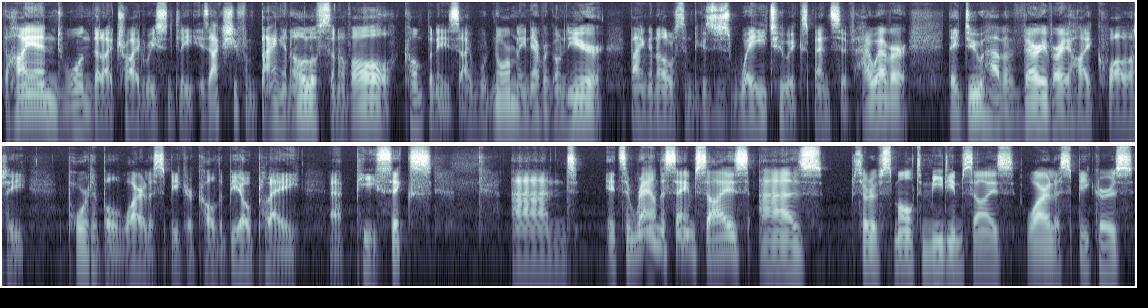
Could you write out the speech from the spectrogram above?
The high end one that I tried recently is actually from Bang & Olufsen of all companies. I would normally never go near Bang & Olufsen because it's just way too expensive. However, they do have a very, very high quality portable wireless speaker called the Beoplay uh, P6. And it's around the same size as sort of small to medium size wireless speakers,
